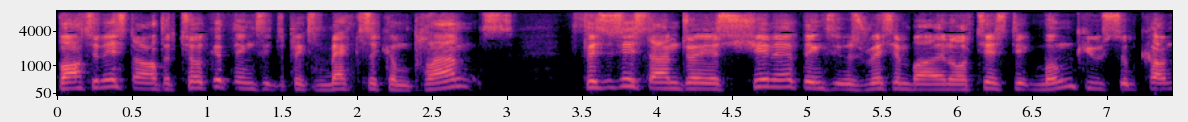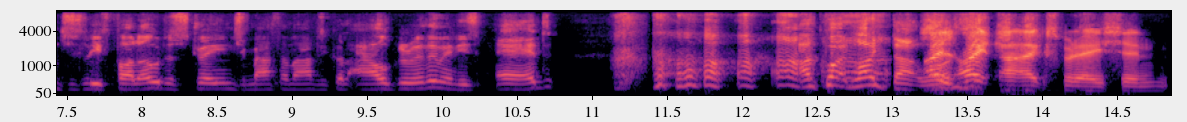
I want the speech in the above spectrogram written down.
Botanist Arthur Tucker thinks it depicts Mexican plants. Physicist Andreas Schinner thinks it was written by an autistic monk who subconsciously followed a strange mathematical algorithm in his head. I quite like that one. I like that explanation.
